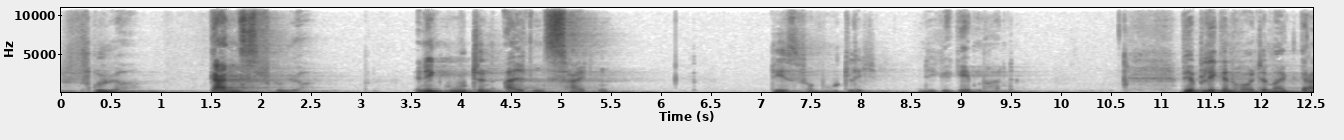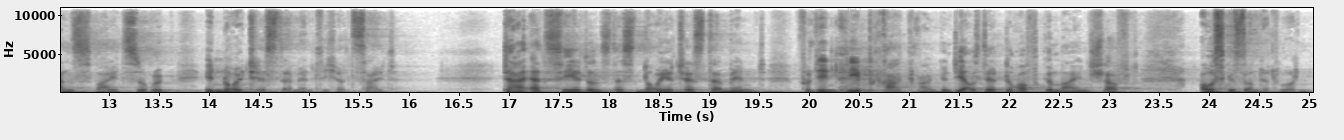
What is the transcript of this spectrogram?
früher? Ganz früher. In den guten alten Zeiten, die es vermutlich nie gegeben hat. Wir blicken heute mal ganz weit zurück in neutestamentlicher Zeit. Da erzählt uns das Neue Testament von den Leprakranken, die aus der Dorfgemeinschaft ausgesondert wurden.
